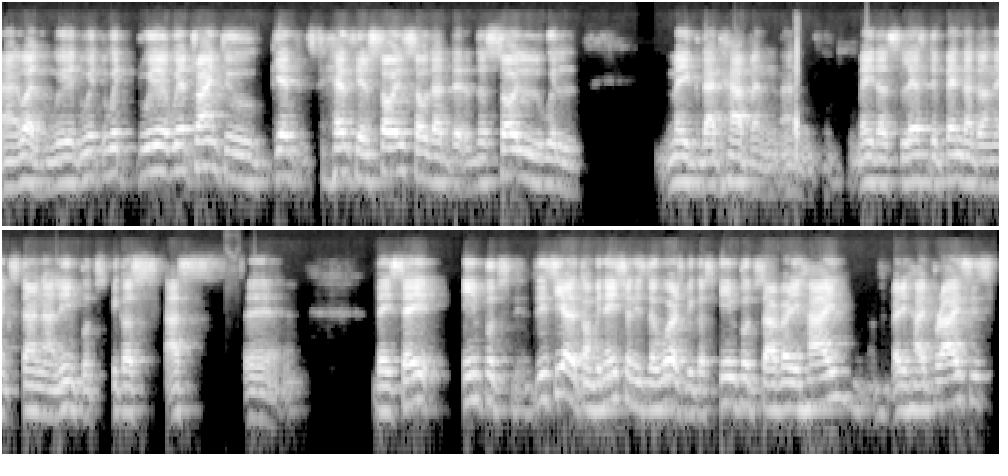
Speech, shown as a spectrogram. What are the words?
And well, we, we, we, we, we are trying to get healthier soil so that the, the soil will make that happen and made us less dependent on external inputs because as uh, they say, inputs, this year the combination is the worst because inputs are very high, very high prices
